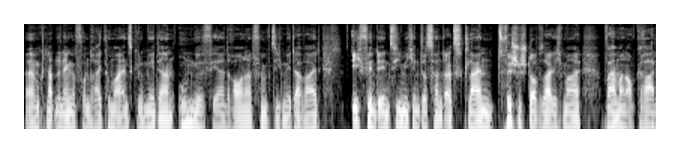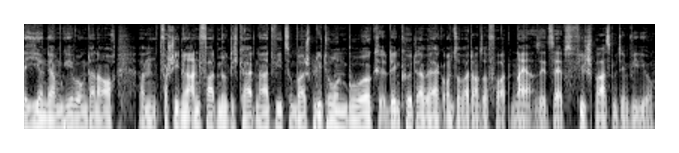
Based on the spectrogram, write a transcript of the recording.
Ähm, knapp eine Länge von 3,1 Kilometern, ungefähr 350 Meter weit. Ich finde ihn ziemlich interessant als kleinen Zwischenstopp, sage ich mal, weil man auch gerade hier in der Umgebung dann auch ähm, verschiedene Anfahrtmöglichkeiten hat, wie zum Beispiel die Tonenburg, den Köterberg und so weiter und so fort. Naja, seht selbst. Viel Spaß mit dem Video.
